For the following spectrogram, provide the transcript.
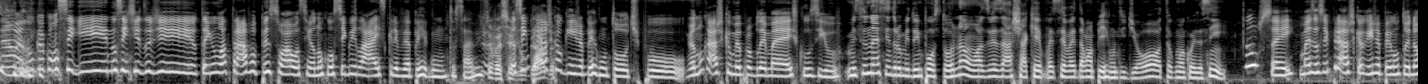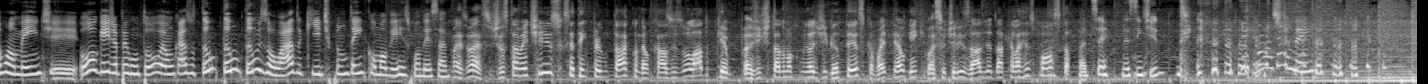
Não, eu nunca consegui no sentido de eu tenho uma trava pessoal, assim, eu não consigo ir lá e escrever a pergunta, sabe? Você vai ser eu sempre julgada? acho que alguém já perguntou, tipo, eu nunca acho que o meu problema é exclusivo. Mas isso não é síndrome do impostor, não? Às vezes achar que você vai dar uma pergunta idiota, alguma coisa assim? Não sei, mas eu sempre acho que alguém já perguntou e normalmente ou alguém já perguntou, ou é um caso tão, tão, tão isolado que, tipo, não tem como alguém responder, sabe? Mas, ué, justamente isso que você tem que perguntar quando é um caso isolado, porque a gente tá numa comunidade gigantesca, vai ter alguém que vai ser utilizado e dar aquela resposta. Pode ser, nesse sentido. Eu acho também.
